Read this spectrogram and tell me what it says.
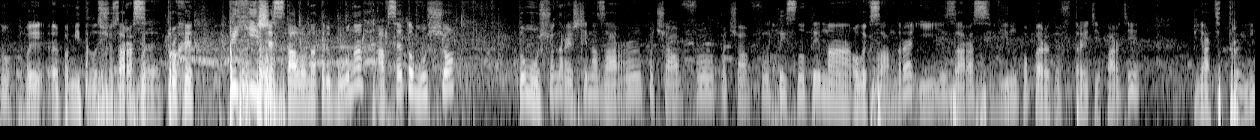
Ну, ви е, помітили, що зараз е, трохи тихіше стало на трибунах, а все тому, що тому що нарешті Назар почав, почав тиснути на Олександра, і зараз він попереду в третій партії 5-3.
